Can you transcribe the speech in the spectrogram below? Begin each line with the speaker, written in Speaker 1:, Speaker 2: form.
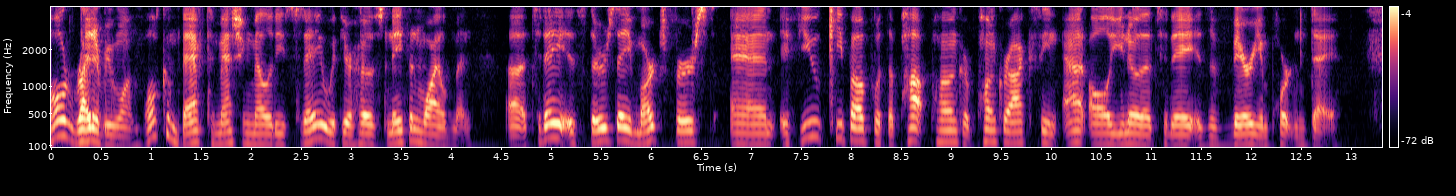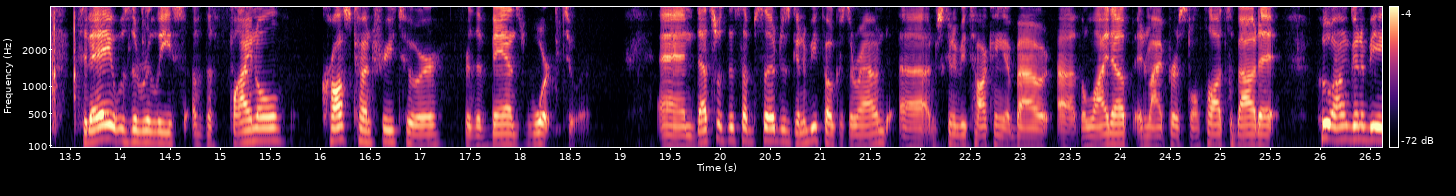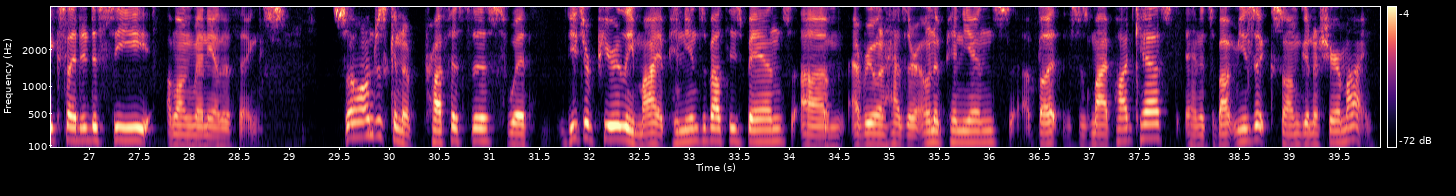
Speaker 1: All right, everyone. Welcome back to Mashing Melodies today with your host Nathan Wildman. Uh, today is Thursday, March 1st, and if you keep up with the pop punk or punk rock scene at all, you know that today is a very important day. Today was the release of the final cross country tour for the Vans Warped Tour. And that's what this episode is going to be focused around. Uh, I'm just going to be talking about uh, the lineup and my personal thoughts about it, who I'm going to be excited to see, among many other things. So I'm just to preface this with these are purely my opinions about these bands. Um, everyone has their own opinions, but this is my podcast and it's about music, so I'm to share mine.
